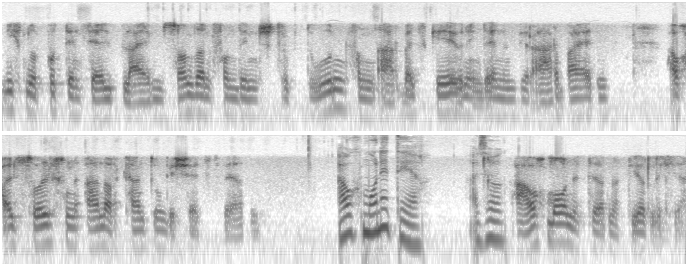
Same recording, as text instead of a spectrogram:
nicht nur potenziell bleiben, sondern von den Strukturen, von Arbeitsgebern, in denen wir arbeiten, auch als solchen anerkannt und geschätzt werden. Auch monetär? Also auch monetär natürlich, ja.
